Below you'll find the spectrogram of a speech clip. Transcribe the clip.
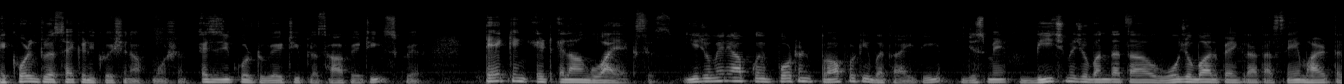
according to the second equation of motion s is equal to a t plus half a t square taking it along y axis ये जो मैंने आपको इम्पोर्टेंट प्रॉपर्टी बताई थी, जिसमें बीच में जो बंदा था, वो जो बाल फेंक रहा था सेम हाइट तक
